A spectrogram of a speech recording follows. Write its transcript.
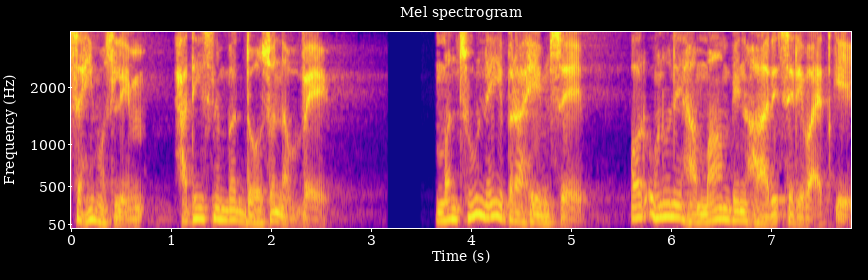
صحیح مسلم، حدیث نمبر دو سو نوے۔ منصور نے ابراہیم سے اور انہوں نے حمام بن حارث سے روایت کی۔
